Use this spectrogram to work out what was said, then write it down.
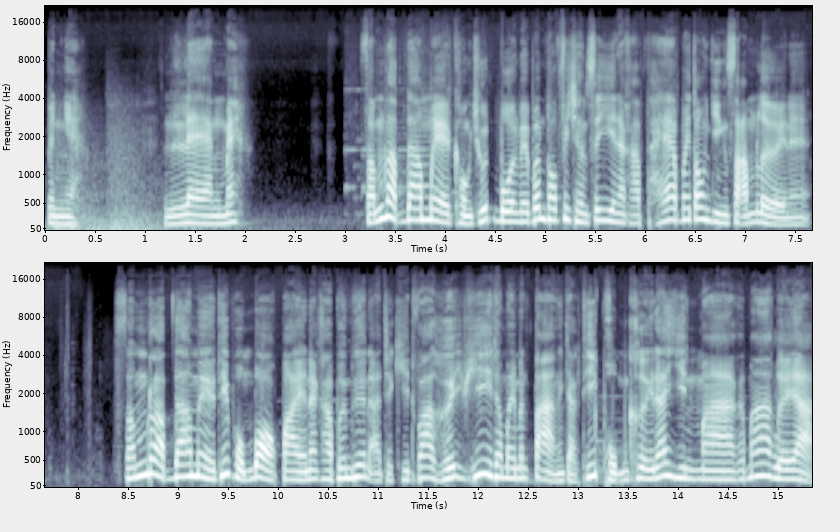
เป็นไง แรงไหมสำหรับดาเมจของชุดโบน Weapon Proficiency นะครับ แทบไม่ต้องยิงซ้ำเลยนะสำหรับดาเมจที่ผมบอกไปนะครับ เพื่อนๆอาจจะคิดว่า เฮ้ยพี่ทำไมมันต่างจากที่ผมเคยได้ยินมามากเลยอะ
